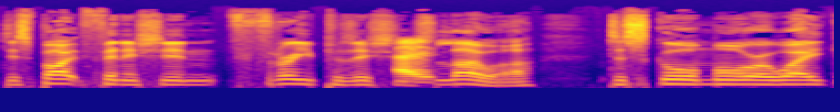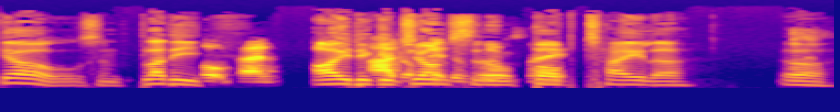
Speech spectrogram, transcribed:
despite finishing three positions Hey. lower, to score more away goals. And bloody Look, Ben, I Idiger don't make the Johnson rules, and Bob mate. Taylor. Oh,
